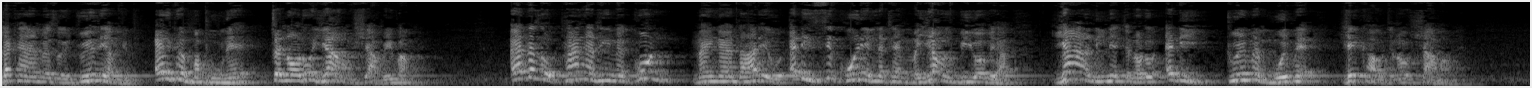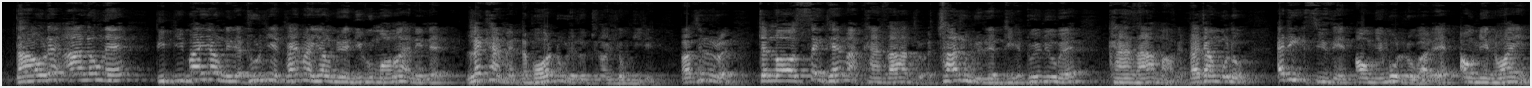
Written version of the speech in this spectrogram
လက်ခံရမယ်ဆိုရင်ကျွေးစရာမရှိဘူးအဲ့အတွက်မပူနဲ့ကျွန်တော်တို့ရအောင်ရှာပေးပါမယ်အဲ့ဒါလို့ဖမ်းခံထိမဲ့ကိုယ်နိုင်ငံသားတွေကိုအဲ့ဒီစစ်ခွေးတွေလက်ထက်မရောက်ပြီးရောဗျာရအနည်းနဲ့ကျွန်တော်တို့အဲ့ဒီကျွေးမဲ့မွေးမဲ့ရိတ်ခါကိုကျွန်တော်ရှာပါမယ် ဒါကိုလည်းအားလုံးလည်းဒီပြပရောက်နေတဲ့အထူးဖြင့်ထိုင်းမှာရောက်နေတဲ့ဒီကောင်မောင်တို့အနေနဲ့လက်ခံမဲ့သဘောတူတယ်လို့ကျွန်တော်ယုံကြည်တယ်။ဘာဖြစ်လို့လဲကျွန်တော်စိတ်ထဲမှာခံစားရတယ်အခြားလူတွေလည်းဒီအတွေးမျိုးပဲခံစားမှာပဲ။ဒါကြောင့်မို့လို့အဲ့ဒီအစီအစဉ်အောင်မြင်ဖို့လိုပါတယ်။အောင်မြင်သွားရင်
